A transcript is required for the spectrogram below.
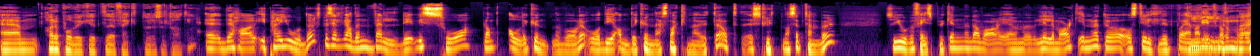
Um, Har det påvirket effekt og resultatet? Eh, Det har i perioder, spesielt vi hadde en veldig Vi så blant alle kundene våre og de andre kundene jeg snakket med ute, at eh, slutten av september så gjorde Facebook en Da var eh, lille Mark inn vet du, og stilte litt på en av de knottene,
